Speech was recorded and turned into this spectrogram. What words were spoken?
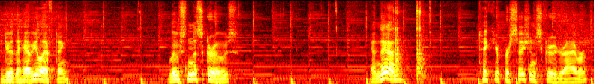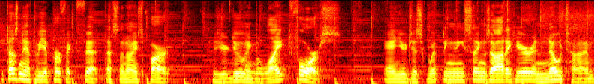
to do the heavy lifting, loosen the screws, and then take your precision screwdriver. It doesn't have to be a perfect fit, that's the nice part because you're doing light force and you're just whipping these things out of here in no time.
